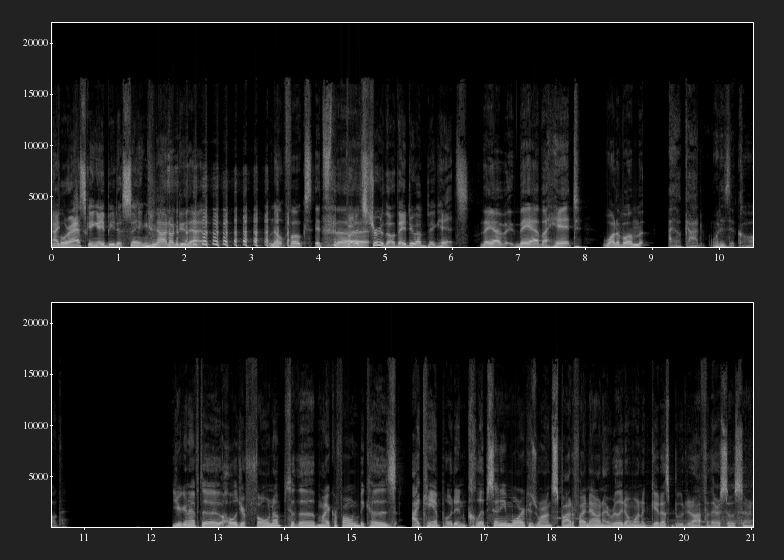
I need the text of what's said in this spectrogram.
I, I- people are asking AB to sing. no, I don't do that. no, folks, it's the. but it's true though. They do have big hits. They have they have a hit. One of them Oh God, what is it called? You're gonna have to hold your phone up to the microphone because I can't put in clips anymore because we're on Spotify now, and I really don't want to get us booted off of there so soon.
